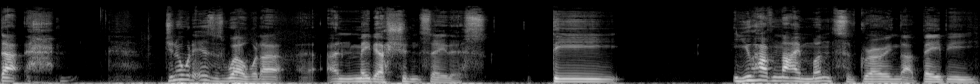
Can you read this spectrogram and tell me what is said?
that do you know what it is as well? What I and maybe I shouldn't say this. The you have nine months of growing that baby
